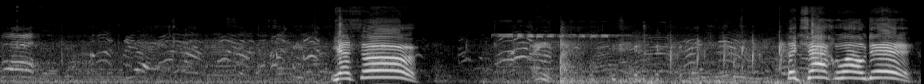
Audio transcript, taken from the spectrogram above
ball! Yes, sir. Good tackle out there.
